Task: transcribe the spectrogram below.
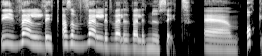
det är väldigt, alltså väldigt, väldigt, väldigt mysigt. Ehm, och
